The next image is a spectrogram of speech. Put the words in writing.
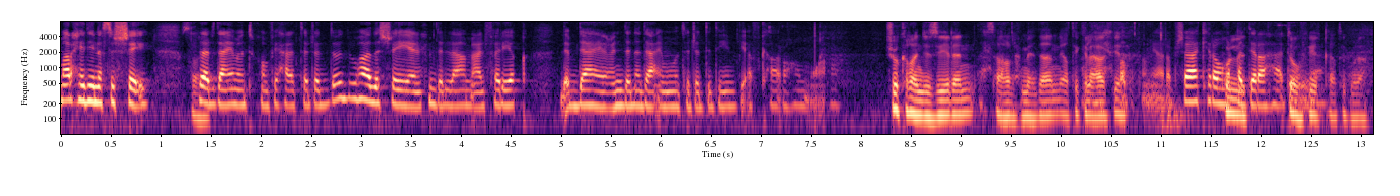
ما راح يدي نفس الشيء. صحيح. تحتاج دائما تكون في حالة تجدد وهذا الشيء يعني الحمد لله مع الفريق الإبداعي عندنا دائما متجددين بأفكارهم و شكرا جزيلا سارة الحميدان يعطيك العافية. يحفظكم يا رب. شاكرة كل ومقدرة هذا التوفيق يعطيكم العافية.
